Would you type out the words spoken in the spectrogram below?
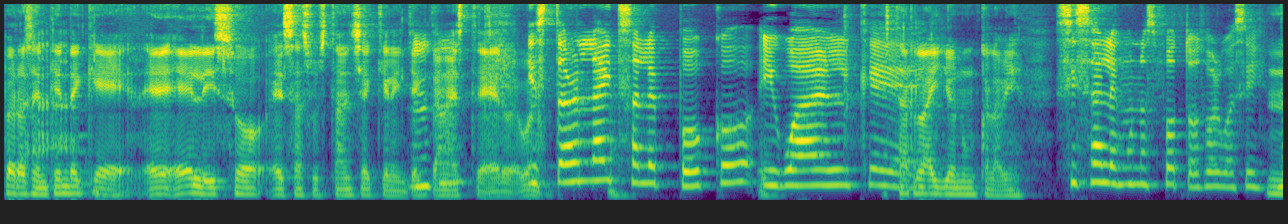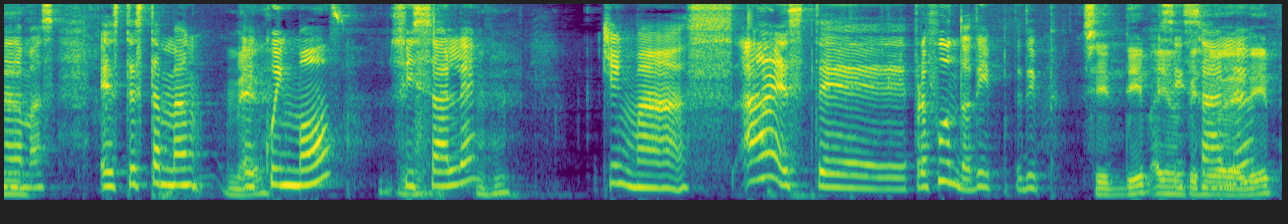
Pero se entiende que él, él hizo esa sustancia que le inyectan a este héroe. Y Starlight sale poco, igual que. Starlight yo nunca la vi. Sí salen unas fotos o algo así, nada más. Este esta man, el Queen Moth, sí sale. ¿Quién más? Ah, este. Profundo, Deep, de Deep. Sí, Deep, hay un Sí episodio sale. de Deep.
